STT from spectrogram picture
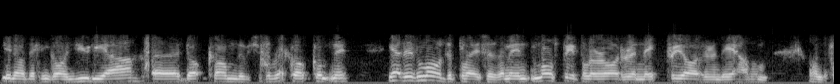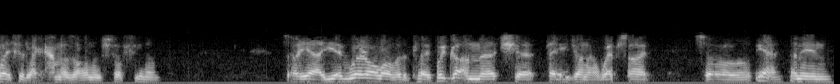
you know, they can go on udr.com, uh, which is a record company. Yeah, there's loads of places. I mean, most people are ordering the pre-ordering the album on places like Amazon and stuff. You know. So yeah, yeah, we're all over the place. We've got a merch uh, page on our website. So yeah, I mean,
